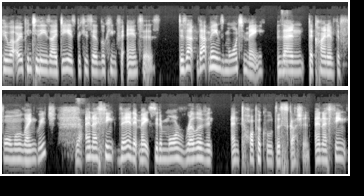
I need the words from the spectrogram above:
who are open to these ideas because they're looking for answers. Does that that means more to me than the kind of the formal language. Yeah. And I think then it makes it a more relevant and topical discussion. And I think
